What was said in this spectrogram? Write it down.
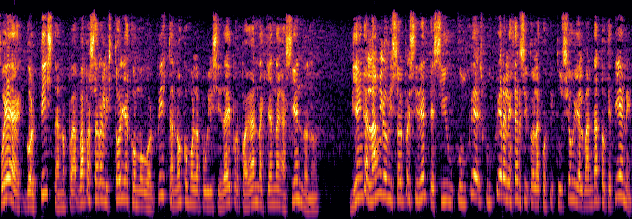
fue golpista, va a pasar a la historia como golpista, no como la publicidad y propaganda que andan haciendo, ¿no? Bien galán le avisó al presidente si cumpliera, cumpliera el ejército la constitución y el mandato que tiene.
